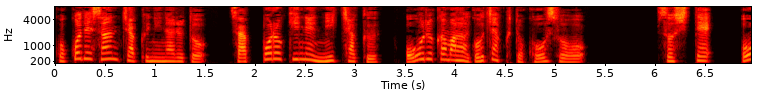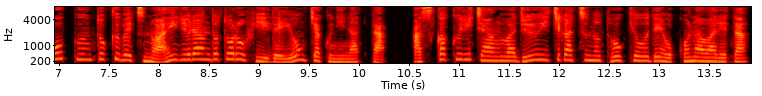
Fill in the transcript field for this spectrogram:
ここで3着になると、札幌記念2着、オールカマー5着と構想。そして、オープン特別のアイルランドトロフィーで4着になったアスカクリちゃんは11月の東京で行われた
